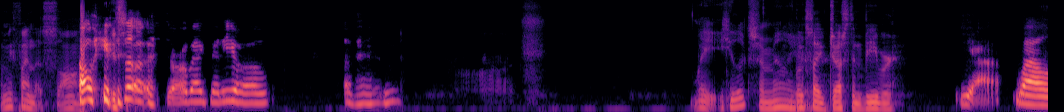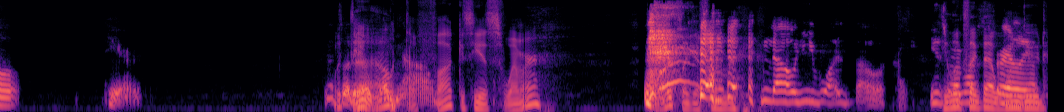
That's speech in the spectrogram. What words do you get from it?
Let me find the song. Oh, here's Is- a throwback video of him. Wait, he looks familiar. Looks like Justin Bieber. Yeah. Well, here. That's What what, the he Dude, looks hell? what now. the fuck? Is he a swimmer? He looks like a swimmer. no, he was though. He's He from looks like that one dude.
